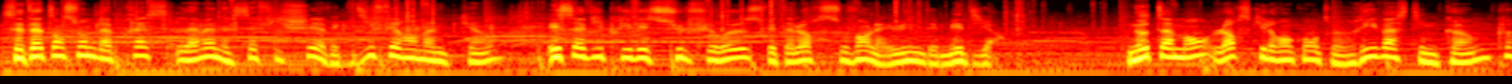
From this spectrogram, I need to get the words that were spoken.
Cette attention de la presse l'amène à s'afficher avec différents mannequins et sa vie privée sulfureuse fait alors souvent la une des médias. Notamment lorsqu'il rencontre Riva Steenkamp,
